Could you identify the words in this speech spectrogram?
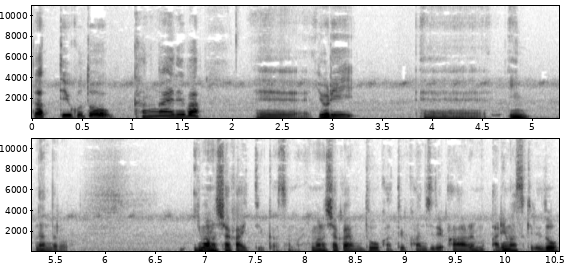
だっていうことを考えれば、えー、より、えー、なんだろう今の社会っていうかその今の社会もどうかという感じでありますけれど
